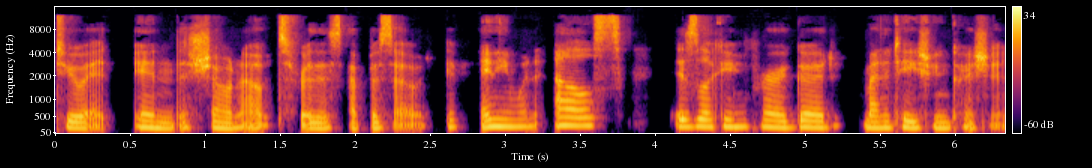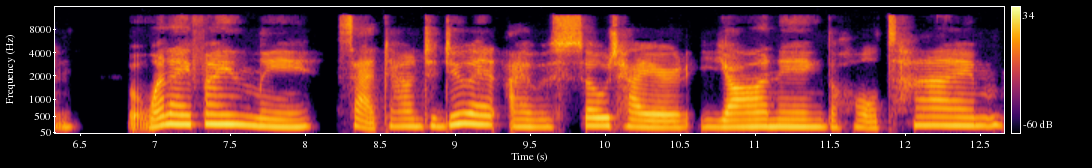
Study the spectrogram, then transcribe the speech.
to it in the show notes for this episode if anyone else is looking for a good meditation cushion. But when I finally sat down to do it, I was so tired, yawning the whole time.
